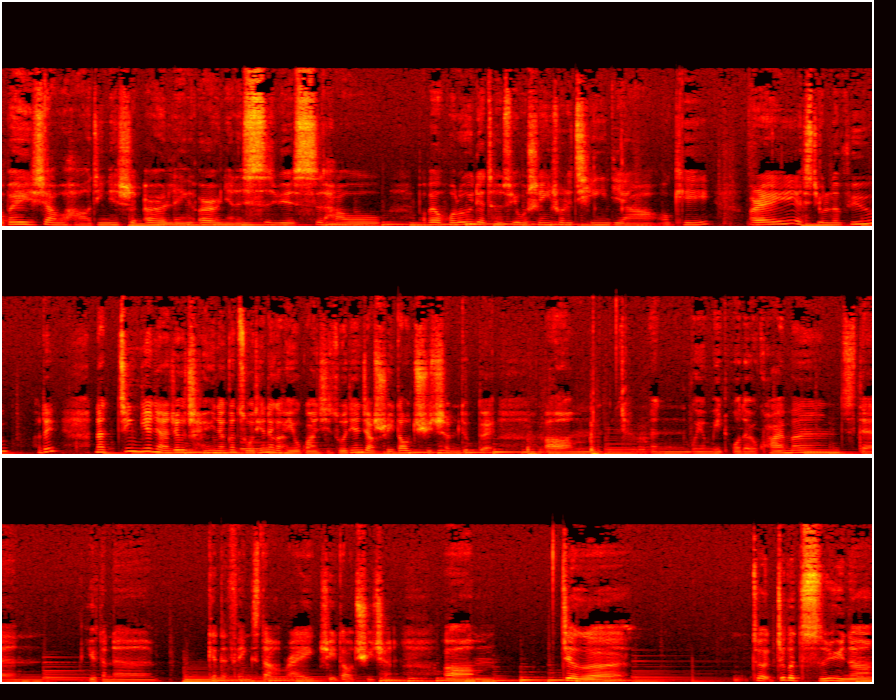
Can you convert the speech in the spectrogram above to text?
宝贝，下午好，今天是二零二二年的四月四号哦。宝贝，我喉咙有点疼，所以我声音说的轻一点啊。OK，Alright，I still love you。好的，那今天讲的这个成语呢，跟昨天那个很有关系。昨天讲水到渠成，对不对？嗯，And when you meet all the requirements, then you're gonna get the things done, right？水到渠成。嗯，这个这这个词语呢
